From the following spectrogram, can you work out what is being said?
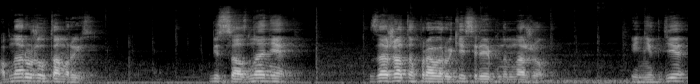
обнаружил там рысь. Без сознания, зажатым в правой руке серебряным ножом. И нигде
